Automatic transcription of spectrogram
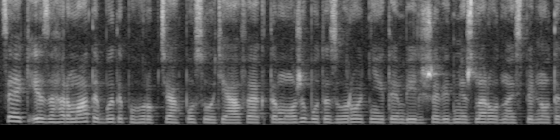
Це як із гармати бити по горобцях. По суті, а ефект може бути зворотній, тим більше від міжнародної спільноти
